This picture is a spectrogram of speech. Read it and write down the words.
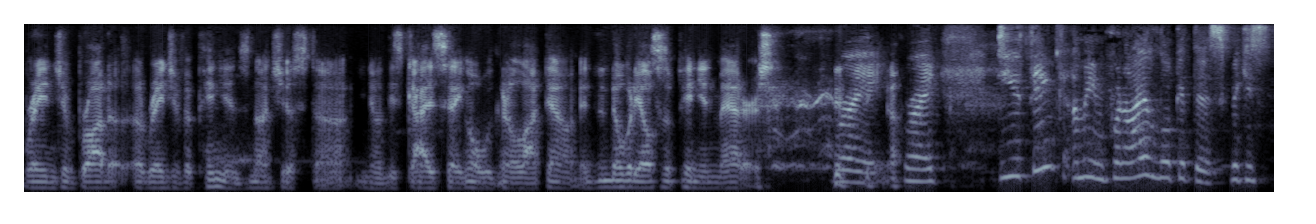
range of broad a range of opinions, not just uh, you know these guys saying, "Oh, we're going to lock down," and nobody else's opinion matters. right. you know? Right. Do you think? I mean, when I look at this, because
